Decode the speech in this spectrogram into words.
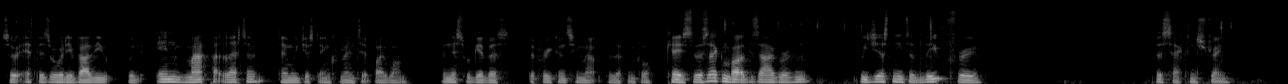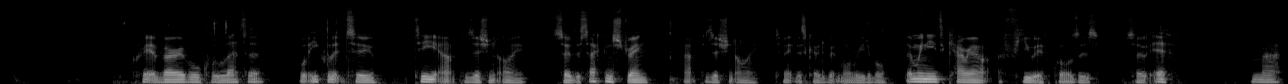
So if there's already a value within map at letter, then we just increment it by 1. And this will give us the frequency map we're looking for. Okay, so the second part of this algorithm, we just need to loop through the second string create a variable called letter. We'll equal it to t at position i. So the second string at position i to make this code a bit more readable. Then we need to carry out a few if clauses. So if map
